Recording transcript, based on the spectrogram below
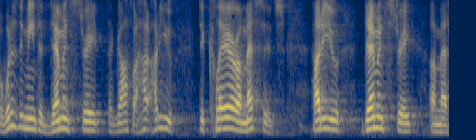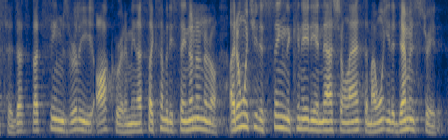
but what does it mean to demonstrate the gospel? How, how do you declare a message? How do you demonstrate a message? That's, that seems really awkward. I mean, that's like somebody saying, no, no, no, no. I don't want you to sing the Canadian national anthem. I want you to demonstrate it.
